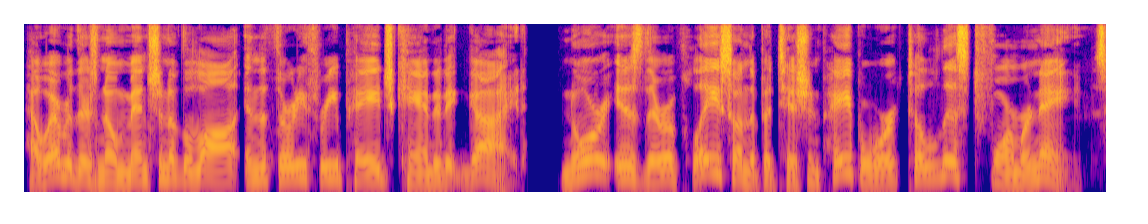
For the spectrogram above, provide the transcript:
However, there's no mention of the law in the 33 page candidate guide, nor is there a place on the petition paperwork to list former names.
